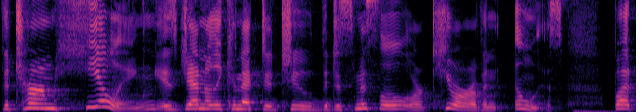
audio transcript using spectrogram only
The term healing is generally connected to the dismissal or cure of an illness. But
